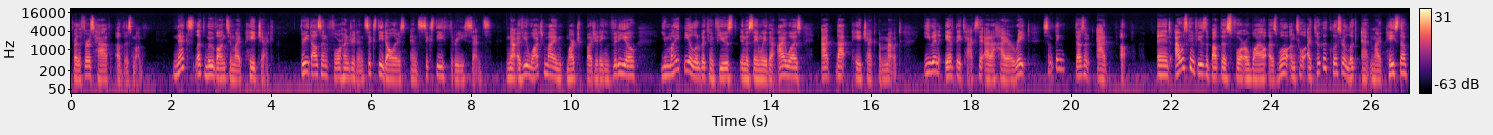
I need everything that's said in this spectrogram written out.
for the first half of this month. Next, let's move on to my paycheck, $3,460.63. Now, if you watch my March budgeting video, you might be a little bit confused in the same way that I was at that paycheck amount. Even if they tax it at a higher rate, something doesn't add and I was confused about this for a while as well until I took a closer look at my pay stub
